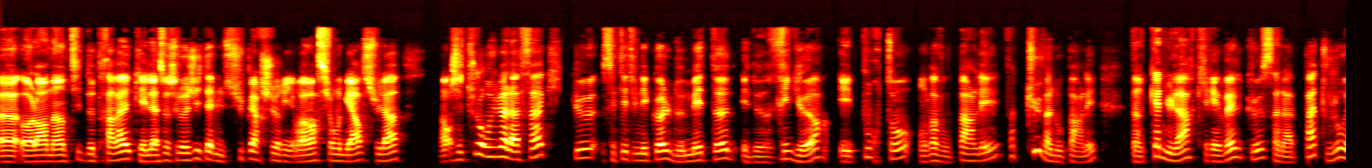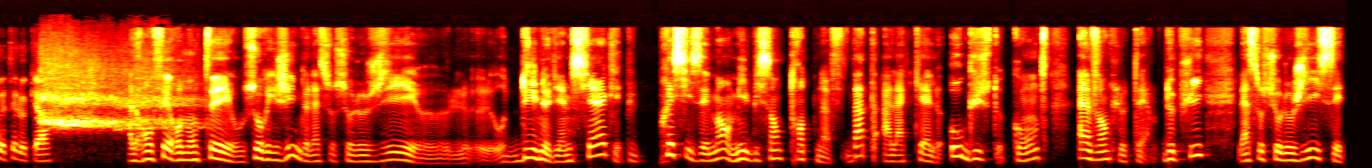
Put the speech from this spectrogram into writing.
euh, alors on a un titre de travail qui est La sociologie telle une supercherie? On va voir si on le garde celui-là. Alors j'ai toujours vu à la fac que c'était une école de méthode et de rigueur, et pourtant on va vous parler, enfin tu vas nous parler d'un canular qui révèle que ça n'a pas toujours été le cas. Alors on fait remonter aux origines de la sociologie euh, le- au siècle et plus précisément en 1839, date à laquelle Auguste Comte invente le terme. Depuis, la sociologie s'est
